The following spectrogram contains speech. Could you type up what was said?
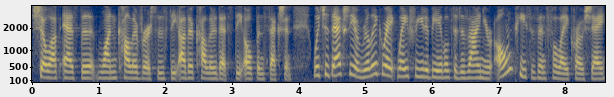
show up as the one color versus the other color that's the open section, which is actually a really great way for you to be able to design your own pieces in filet crochet.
